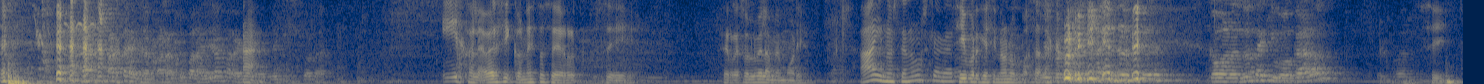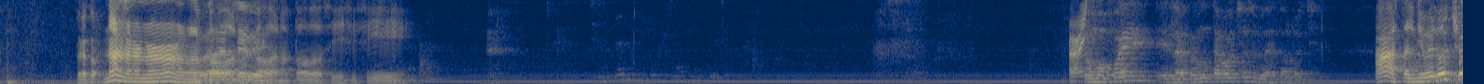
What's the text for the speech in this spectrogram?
Ah, Pasa el aparato para allá para que Ah. le. Híjole, a ver si con esto se, se, se resuelve la memoria. Ah, y nos tenemos que agarrar. Sí, porque si no, no pasa la corriente. Como los dos se equivocaron, pues bueno. Sí. Pero, no, no, no, no, no, no, no, todo, no todo, no todo, sí, sí, sí. Ay. Como fue en la pregunta 8, sube hasta el 8. Ah, hasta el nivel 8.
